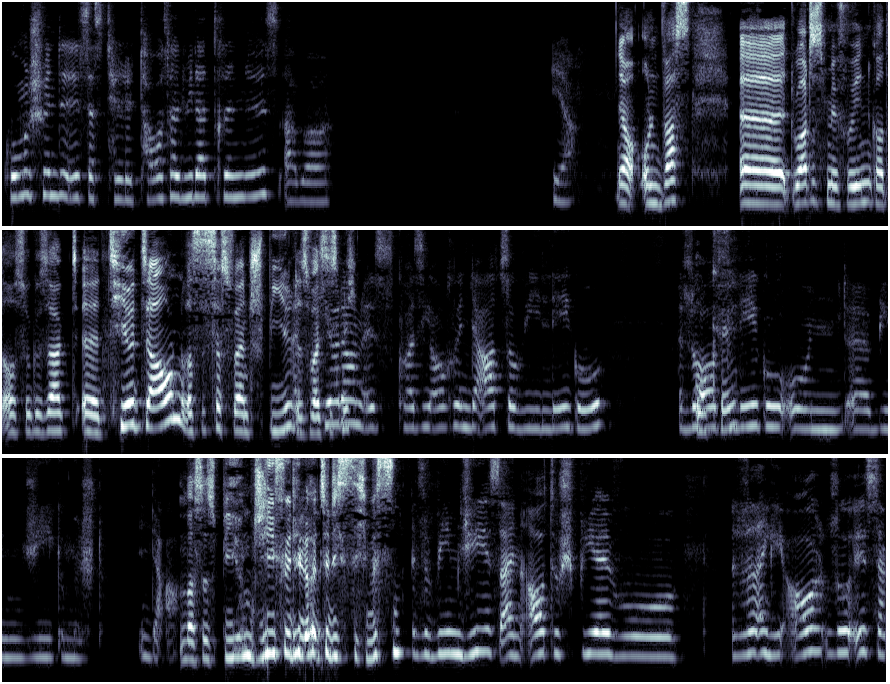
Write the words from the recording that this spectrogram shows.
komisch finde, ist, dass Tilted Towers halt wieder drin ist, aber ja. Ja, und was, äh, du hattest mir vorhin gerade auch so gesagt, äh, Teardown, was ist das für ein Spiel? Das weiß ich Teardown nicht. ist quasi auch in der Art so wie Lego. Also Okay. aus Lego und äh, BMG gemischt. In der Art. Was ist BMG für die Leute, die es nicht wissen? Also BMG ist ein Autospiel, wo also das eigentlich auch so ist. Da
